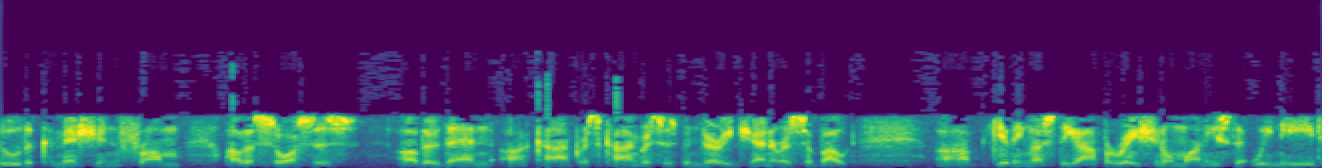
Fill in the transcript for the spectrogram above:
to the commission from other sources other than uh, Congress. Congress has been very generous about uh, giving us the operational monies that we need,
